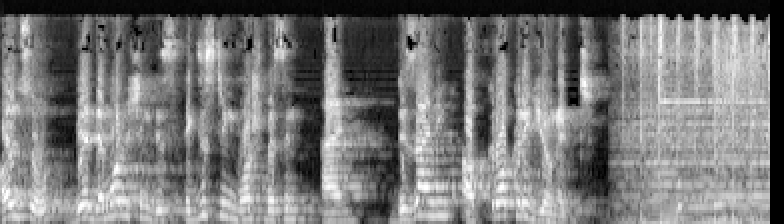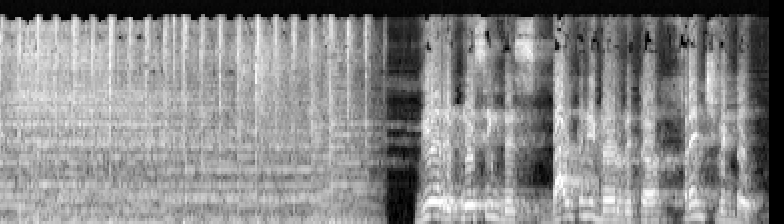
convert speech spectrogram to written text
Also, we are demolishing this existing wash basin and designing a crockery unit. We are replacing this balcony door with a French window.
